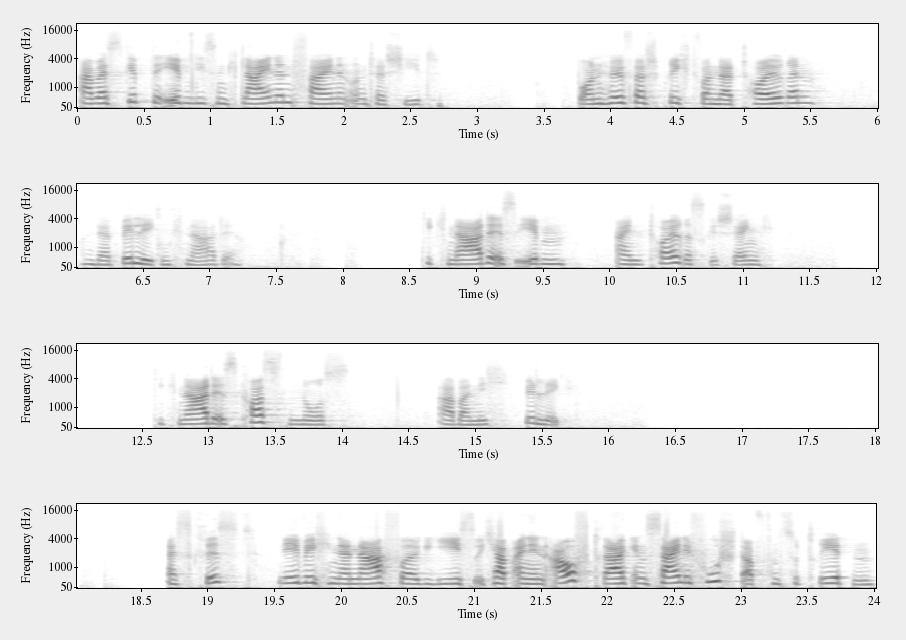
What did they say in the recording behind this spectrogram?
Aber es gibt eben diesen kleinen, feinen Unterschied. Bonhoeffer spricht von der teuren und der billigen Gnade. Die Gnade ist eben ein teures Geschenk. Die Gnade ist kostenlos aber nicht billig. Als Christ lebe ich in der Nachfolge Jesu. Ich habe einen Auftrag, in seine Fußstapfen zu treten,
